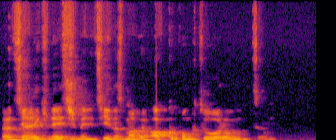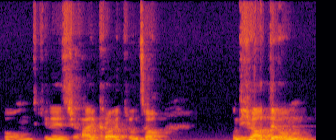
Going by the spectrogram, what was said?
traditionelle chinesische Medizin, das mache ich Akupunktur und, und, und chinesische Heilkräuter und so. Und ich hatte um,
